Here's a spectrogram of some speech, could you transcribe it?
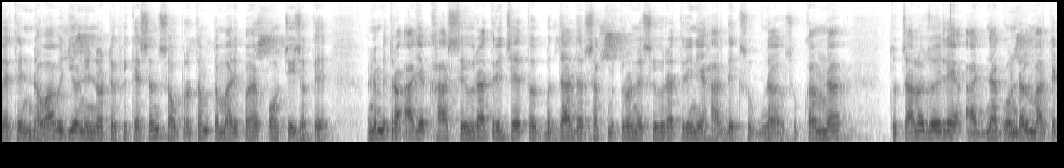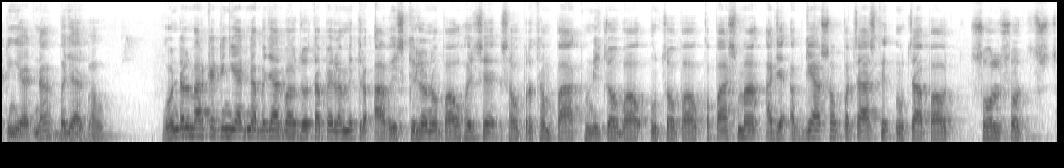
જેથી નવા વિડીયોની નોટિફિકેશન સૌપ્રથમ તમારી પાસે પહોંચી શકે. અને મિત્રો, આજે ખાસ શિવરાત્રિ છે તો બધા દર્શક મિત્રોને શિવરાત્રિની હાર્દિક શુભના શુભકામના. તો ચાલો જોઈ લે આજના ગોંડલ માર્કેટિંગ યાર્ડના બજાર ભાવ. ગોંડલ માર્કેટિંગ યાર્ડના બજાર ભાવ જોતા પહેલાં મિત્રો આ વીસ કિલોનો ભાવ હોય છે. સૌપ્રથમ પાક, નીચો ભાવ, ઊંચો ભાવ. કપાસમાં આજે અગિયારસો પચાસથી ઊંચા ભાવ સોળસો છ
